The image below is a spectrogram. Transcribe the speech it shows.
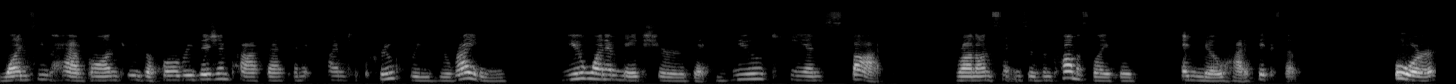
Once you have gone through the whole revision process and it's time to proofread your writing, you want to make sure that you can spot run on sentences and comma splices and know how to fix them. Or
